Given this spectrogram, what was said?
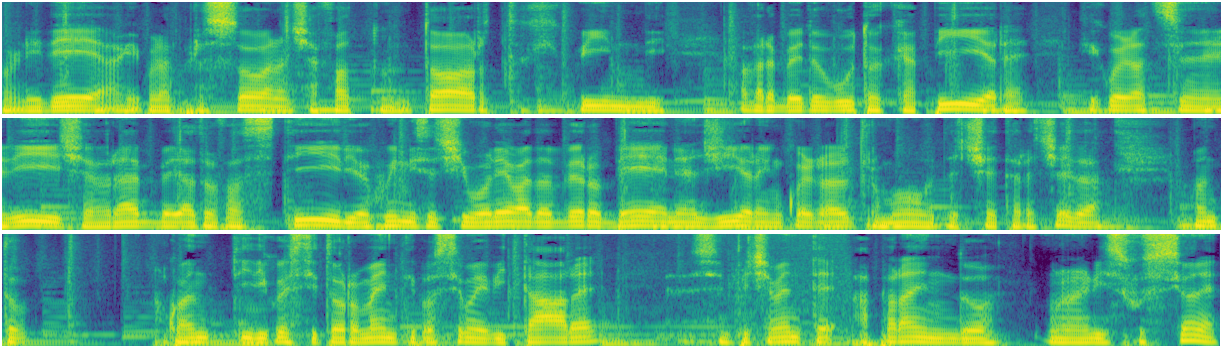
con l'idea che quella persona ci ha fatto un torto, che quindi avrebbe dovuto capire che quell'azione lì ci avrebbe dato fastidio, quindi se ci voleva davvero bene agire in quell'altro modo, eccetera, eccetera. Quanto, quanti di questi tormenti possiamo evitare semplicemente aprendo una discussione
